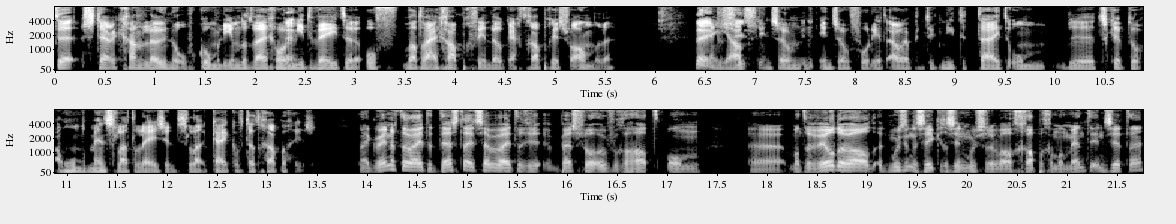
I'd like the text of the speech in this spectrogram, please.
te sterk gaan leunen op comedy. Omdat wij gewoon Nee. niet weten of wat wij grappig vinden ook echt grappig is voor anderen. Nee, en je had in zo'n, in zo'n 48 hour heb je natuurlijk niet de tijd om de, het script door 100 mensen te laten lezen. En te la- kijken of dat grappig is. Maar ik weet nog dat wij het destijds hebben wij het er best veel over gehad om... eh, want we wilden wel, het moest in een zekere zin moesten er wel grappige momenten in zitten.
